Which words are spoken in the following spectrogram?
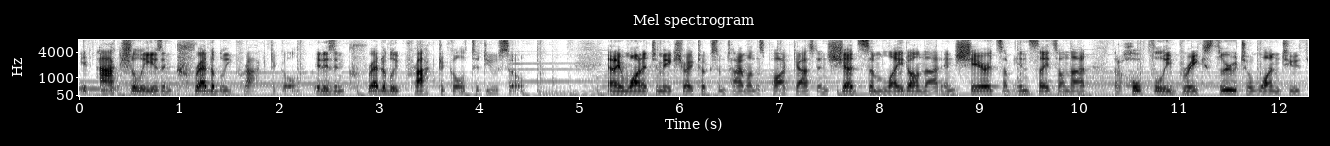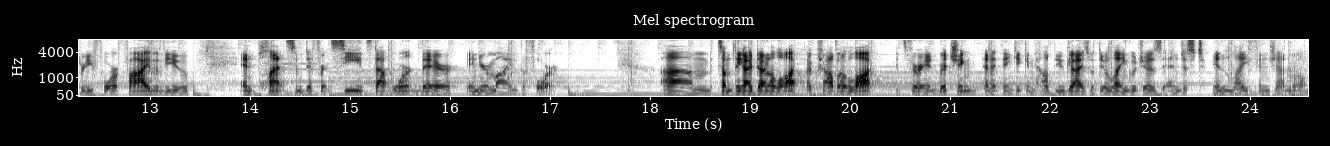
it actually is incredibly practical. It is incredibly practical to do so. And I wanted to make sure I took some time on this podcast and shed some light on that and shared some insights on that that hopefully breaks through to one, two, three, four, five of you and plant some different seeds that weren't there in your mind before. Um, it's something I've done a lot. I've traveled a lot. It's very enriching, and I think it can help you guys with your languages and just in life in general.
